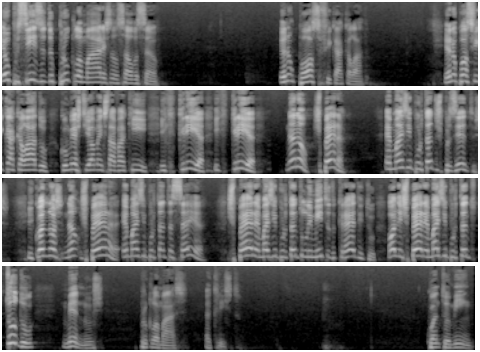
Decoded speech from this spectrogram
Eu preciso de proclamar esta salvação. Eu não posso ficar calado. Eu não posso ficar calado como este homem que estava aqui e que queria e que queria. Não, não, espera. É mais importante os presentes. E quando nós. Não, espera. É mais importante a ceia. Espera, é mais importante o limite de crédito. Olha, espera, é mais importante tudo, menos proclamar a Cristo. Quanto a mim,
